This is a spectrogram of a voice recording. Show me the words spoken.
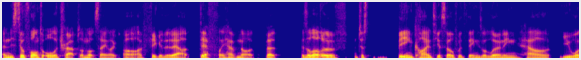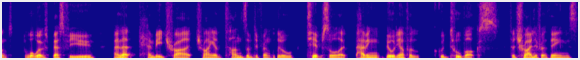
and you still fall into all the traps. I'm not saying like, oh, I've figured it out. Definitely have not. But there's a lot of just being kind to yourself with things or learning how you want what works best for you. And that can be try trying a tons of different little tips or like having building up a good toolbox to try different things.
